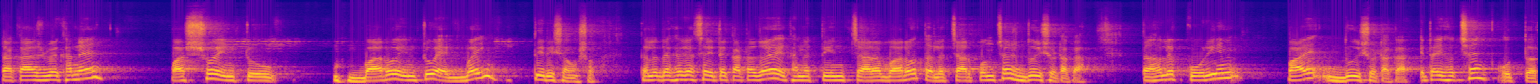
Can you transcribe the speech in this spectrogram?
টাকা আসবে এখানে পাঁচশো ইন্টু বারো ইন্টু এক বাই তিরিশ অংশ। তাহলে দেখা গেছে এটা কাটা যায়, এখানে তিন, চার, বারো, তাহলে চার, পঞ্চাশ, দুইশো টাকা। তাহলে করিম পায় দুইশো টাকা। এটাই হচ্ছে উত্তর।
